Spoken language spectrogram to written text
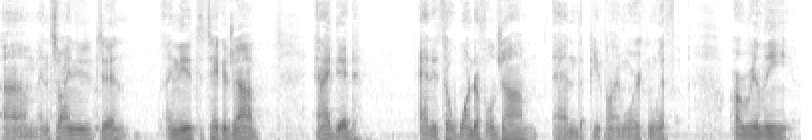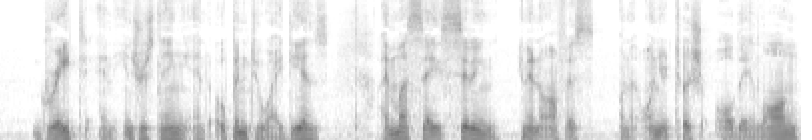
Um, and so I needed to, I needed to take a job, and I did, and it's a wonderful job. And the people I'm working with are really great and interesting and open to ideas. I must say, sitting in an office on on your tush all day long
